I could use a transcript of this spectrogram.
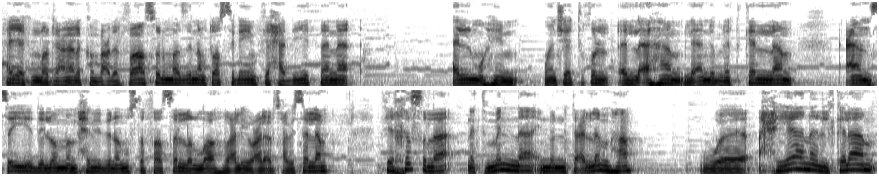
حياكم رجعنا لكم بعد الفاصل. ما زلنا متواصلين في حديثنا المهم وإن شئت تقول الأهم لأنه بنتكلم عن سيد الأمم حبيبنا المصطفى صلى الله عليه وعلى آله وصحبه وسلم. في خصلة نتمنى إنه نتعلمها وأحيانا الكلام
